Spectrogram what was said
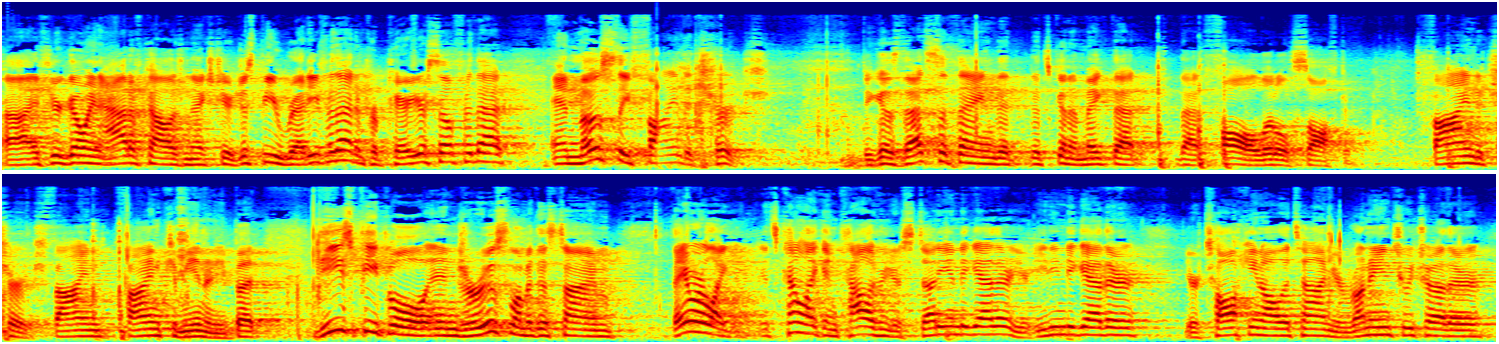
uh, if you're going out of college next year, just be ready for that and prepare yourself for that. And mostly find a church because that's the thing that, that's going to make that, that fall a little softer. Find a church, find, find community. But these people in Jerusalem at this time, they were like, it's kind of like in college when you're studying together, you're eating together, you're talking all the time, you're running into each other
